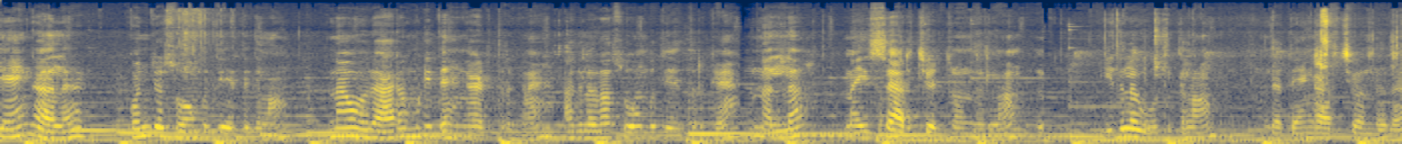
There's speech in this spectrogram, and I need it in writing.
தேங்காயில் கொஞ்சம் சோம்பு சேர்த்துக்கலாம். நான் ஒரு அரை முடி தேங்காய் எடுத்துருக்கிறேன். அதில் தான் சோம்பு சேர்த்துருக்கேன். நல்லா நைஸாக அரைச்சி எடுத்துகிட்டு வந்துடலாம். இதில் ஊற்றிக்கலாம் இந்த தேங்காய் அரைச்சி வந்ததை.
